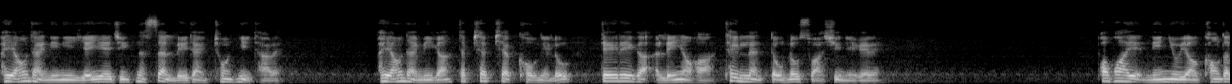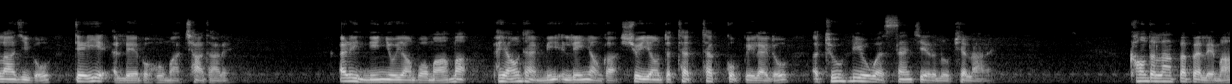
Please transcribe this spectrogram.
ဖျောင်းတိုင်နီနီရဲရဲကြီး24တိုင်ထွန်းညှိထားတယ်။ဖျောင်းတိုင်မီကတစ်ဖြက်ဖြက်ခုံနေလို့တဲတဲကအလင်းရောင်ဟာထိတ်လန့်တုန်လှုပ်စွာရှိနေခဲ့တယ်။ဖွားဖွားရဲ့နင်းညိုရောင်ခေါင်းတလားကြီးကိုတဲရဲ့အလဲဘဟုမှာချထားတယ်။အဲ့ဒီနင်းညိုရောင်ပေါ်မှာမှဖျောင်းထိုင်မီအလင်းရောင်ကရွှေရောင်တစ်ထက်ထက်ကုတ်ပေးလိုက်လို့အထူးလျှို့ဝှက်စမ်းကြဲတယ်လို့ဖြစ်လာတယ်။ခေါင်းတလားပတ်ပတ်လဲမှာ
